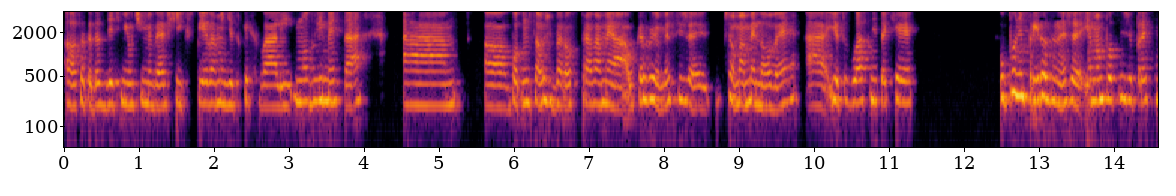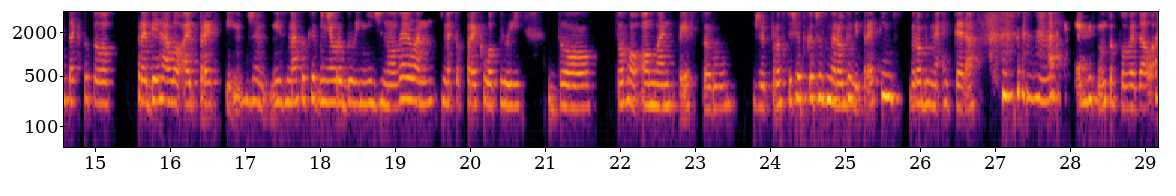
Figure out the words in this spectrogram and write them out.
uh, sa teda s deťmi učíme veršík, spievame detské chvály, modlíme sa a uh, potom sa už iba rozprávame a ukazujeme si, že čo máme nové a je to vlastne také úplne prirodzené, že ja mám pocit, že presne takto to prebiehalo aj predtým, že my sme ako keby neurobili nič nové, len sme to preklopili do toho online priestoru, že proste všetko, čo sme robili predtým, to robíme aj teraz. Mm-hmm. Asi tak by som to povedala.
